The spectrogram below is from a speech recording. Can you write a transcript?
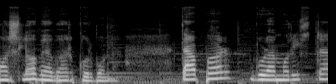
মশলাও ব্যবহার করব না। তারপর গুঁড়া মরিচটা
